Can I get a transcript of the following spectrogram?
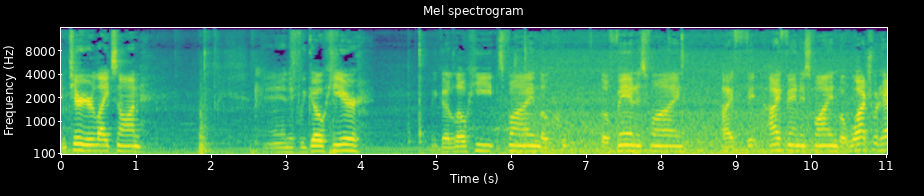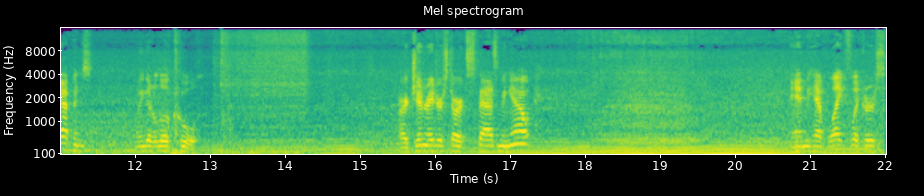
interior lights on, and if we go here, we go low heat, it's fine, low, low fan is fine, high, high fan is fine, but watch what happens we go a little cool. Our generator starts spasming out, and we have light flickers,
